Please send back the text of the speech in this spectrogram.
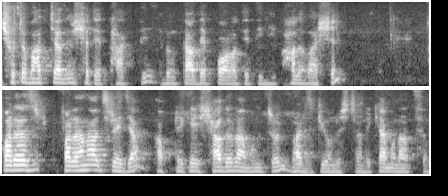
ছোট বাচ্চাদের সাথে থাকতে এবং তাদের পড়াতে তিনি ভালোবাসেন। ফারাজ ফারহানাজ রেজা আপনাকে সাদর আমন্ত্রণ ভার্সিটি অনুষ্ঠানে। কেমন আছেন?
